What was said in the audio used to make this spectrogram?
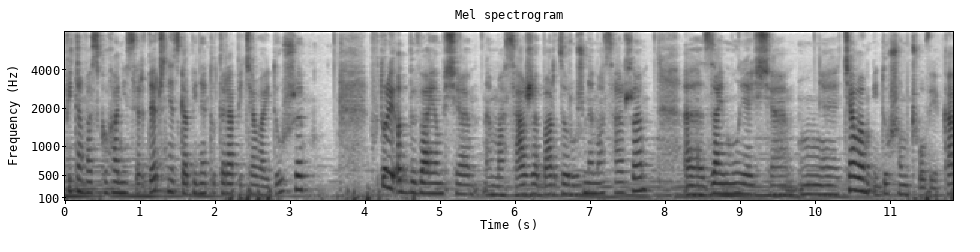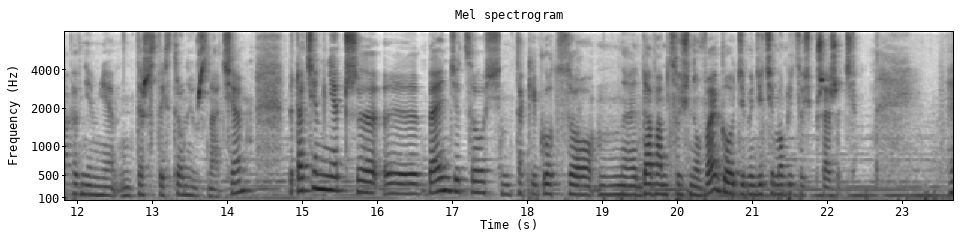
Witam Was, kochani, serdecznie z gabinetu terapii ciała i duszy, w której odbywają się masaże, bardzo różne masaże. E, zajmuję się mm, ciałem i duszą człowieka. Pewnie mnie też z tej strony już znacie. Pytacie mnie, czy y, będzie coś takiego, co mm, da Wam coś nowego, gdzie będziecie mogli coś przeżyć. E,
